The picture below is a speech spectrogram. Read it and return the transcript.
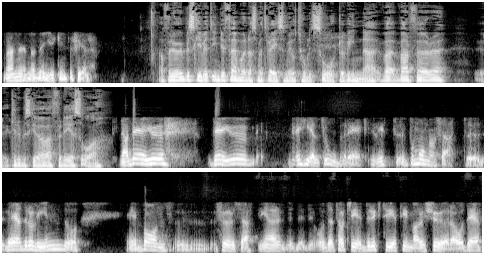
men, men det gick inte fel. Ja, för du har ju beskrivit Indy 500 som ett race som är otroligt svårt att vinna. Varför, kan du beskriva varför det är så? Ja, det är ju, det är ju det är helt oberäkneligt på många sätt. Väder och vind och Eh, banförutsättningar. Och det tar tre, drygt tre timmar att köra och det,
